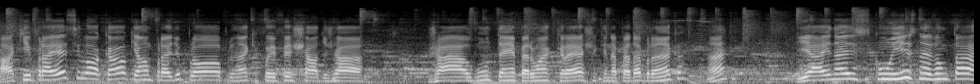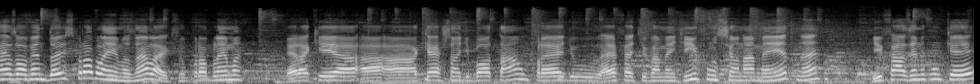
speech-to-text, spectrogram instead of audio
aqui para esse local, que é um prédio próprio, né, que foi fechado já, já há algum tempo, era uma creche aqui na Pedra Branca, né? E aí nós, com isso, nós vamos estar tá resolvendo dois problemas, né, Alex? O problema era que a, a, a, questão de botar um prédio efetivamente em funcionamento, né? E fazendo com que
